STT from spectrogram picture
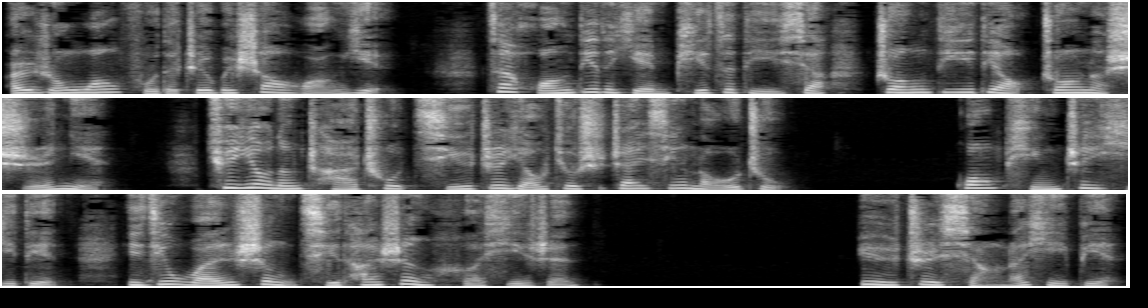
而荣王府的这位少王爷，在皇帝的眼皮子底下装低调装了十年，却又能查出齐之遥就是摘星楼主，光凭这一点，已经完胜其他任何一人。玉质想了一遍，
